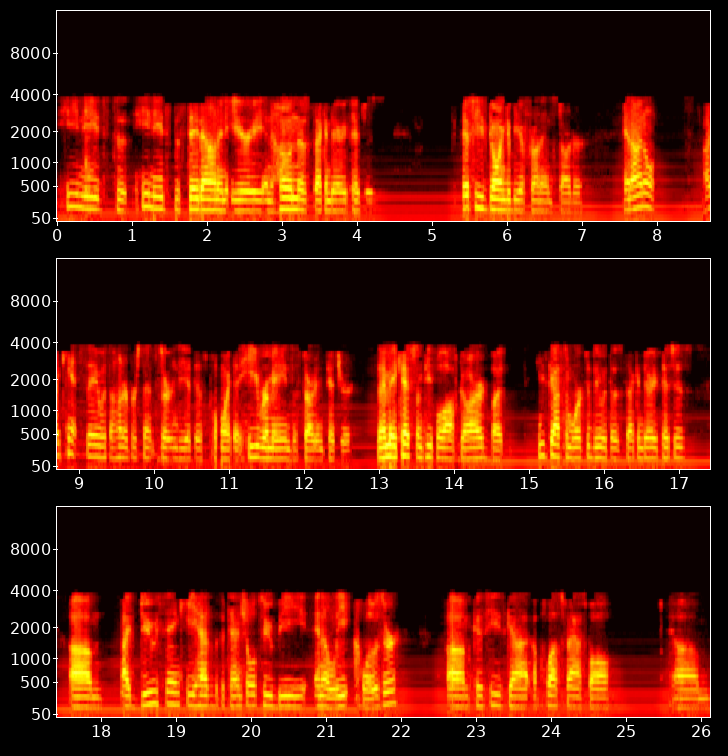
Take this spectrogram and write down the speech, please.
he needs to he needs to stay down in Erie and hone those secondary pitches if he's going to be a front end starter. And I don't I can't say with 100% certainty at this point that he remains a starting pitcher. That may catch some people off guard, but he's got some work to do with those secondary pitches. Um, I do think he has the potential to be an elite closer because he's got a plus fastball. Um,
